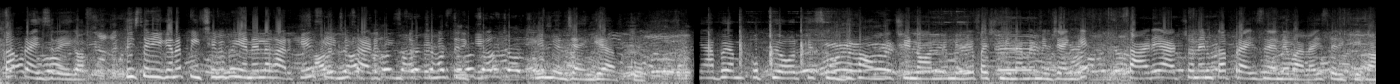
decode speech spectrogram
का प्राइस रहेगा। तो इस तरीके ना पीछे भी भैया ने लगा हैं सेम साढ़े तीन सौ रुपये में इस तरीके का ये मिल जाएँगे आपको। यहाँ पे हमको प्योर के सूट दिखाऊँगे चिनॉन में मिले पश्मीना में मिल जाएँगे। साढ़े आठ सौ इनका प्राइस रहने वाला है इस तरीके का।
